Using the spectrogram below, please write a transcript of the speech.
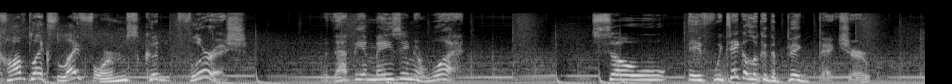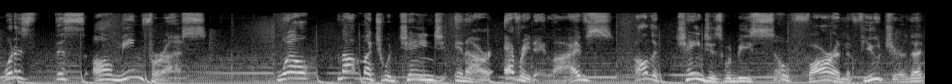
complex life forms could flourish. Would that be amazing or what? So, if we take a look at the big picture, what does this all mean for us? Well, not much would change in our everyday lives. All the changes would be so far in the future that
